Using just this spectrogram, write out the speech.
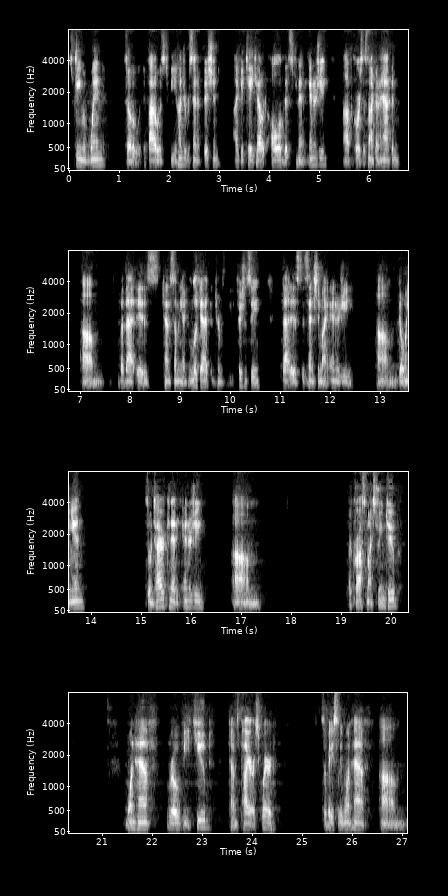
stream of wind so if I was to be 100% efficient, I could take out all of this kinetic energy. Uh, of course, it's not going to happen, um, but that is kind of something I can look at in terms of the efficiency. That is essentially my energy um, going in. So entire kinetic energy um, across my stream tube, one half rho v cubed times pi r squared. So basically one half um,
